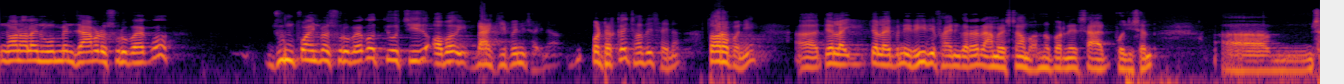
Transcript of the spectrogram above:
नन अलाइन मुभमेन्ट जहाँबाट सुरु भएको जुन पोइन्टमा सुरु भएको त्यो चिज अब बाँकी पनि छैन पटक्कै छँदै छैन। तर पनि त्यसलाई त्यसलाई पनि रिडिफाइन गरेर राम्रोसँग भन्नुपर्ने सायद पोजिसन छ।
